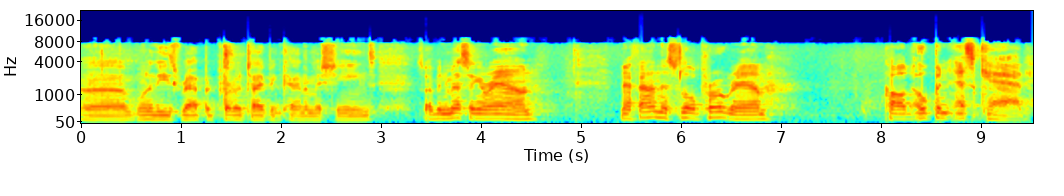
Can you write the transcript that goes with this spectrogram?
uh, one of these rapid prototyping kind of machines. So I've been messing around, and I found this little program called OpenSCAD.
